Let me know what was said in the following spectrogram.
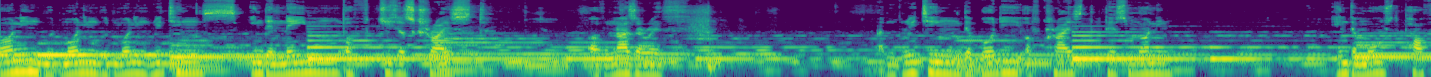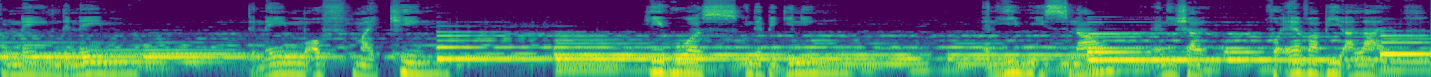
morning, good morning, good morning. Greetings in the name of Jesus Christ of Nazareth. I'm greeting the body of Christ this morning in the most powerful name, the name, the name of my King, He who was in the beginning, and He who is now, and He shall forever be alive.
